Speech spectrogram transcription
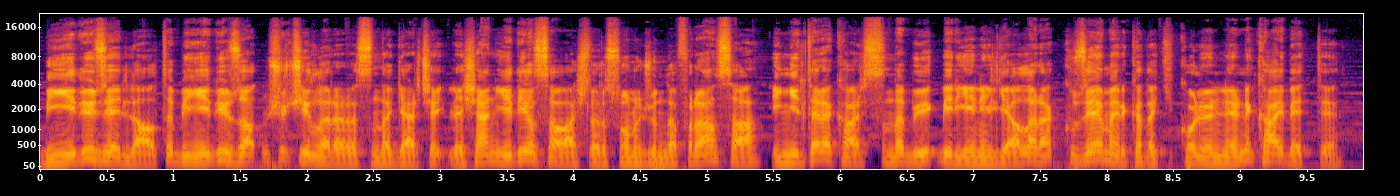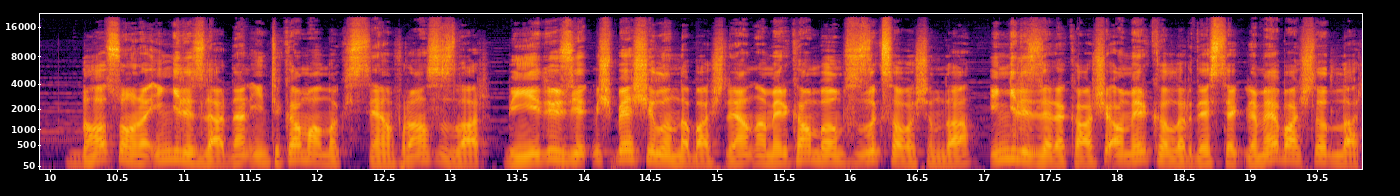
1756-1763 yıllar arasında gerçekleşen 7 yıl savaşları sonucunda Fransa, İngiltere karşısında büyük bir yenilgi alarak Kuzey Amerika'daki kolonilerini kaybetti. Daha sonra İngilizlerden intikam almak isteyen Fransızlar 1775 yılında başlayan Amerikan Bağımsızlık Savaşı'nda İngilizlere karşı Amerikalıları desteklemeye başladılar.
